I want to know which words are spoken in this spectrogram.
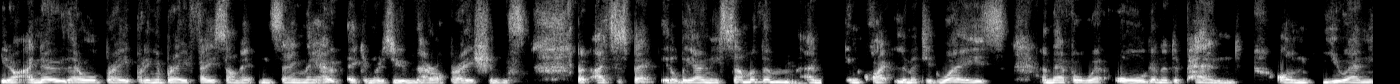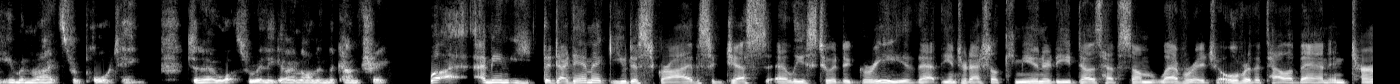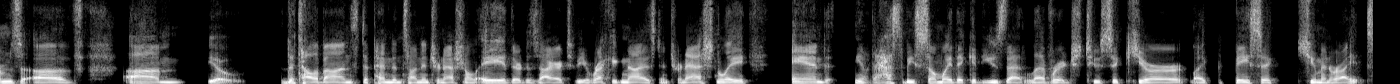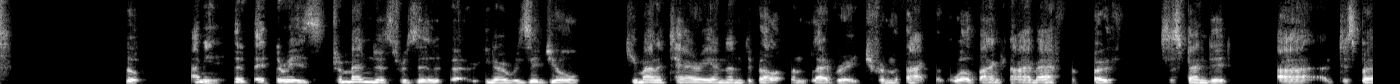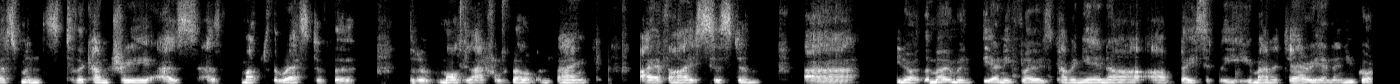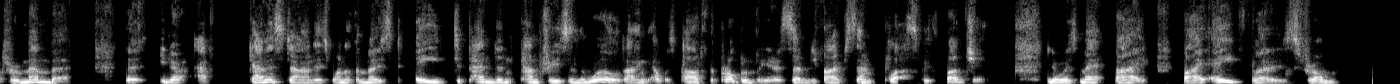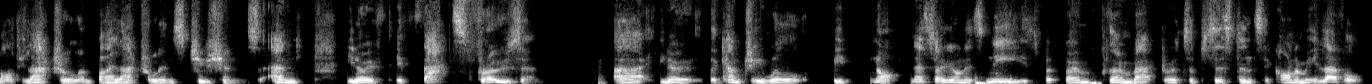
You know, I know they're all brave, putting a brave face on it and saying they hope they can resume their operations, but I suspect it'll be only some of them and in quite limited ways. And therefore, we're all going to depend on UN human rights reporting to know what's really going on in the country. Well, I mean, the dynamic you describe suggests, at least to a degree, that the international community does have some leverage over the Taliban in terms of, um, you know, the Taliban's dependence on international aid, their desire to be recognized internationally, and you know, there has to be some way they could use that leverage to secure like basic human rights. Look, I mean, there, there is tremendous, resi- uh, you know, residual humanitarian and development leverage from the fact that the World Bank and IMF have both suspended uh, disbursements to the country, as as much the rest of the sort of multilateral development bank IFI system. Uh, you know, at the moment, the only flows coming in are, are basically humanitarian, and you've got to remember that you know Afghanistan is one of the most aid dependent countries in the world. I think that was part of the problem. You know, 75% plus with budget, you know, was met by, by aid flows from multilateral and bilateral institutions. And, you know, if, if that's frozen, uh, you know, the country will be not necessarily on its knees, but thrown back to a subsistence economy level.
